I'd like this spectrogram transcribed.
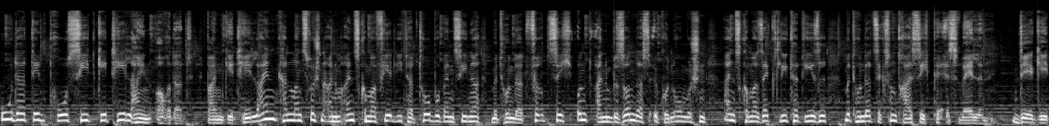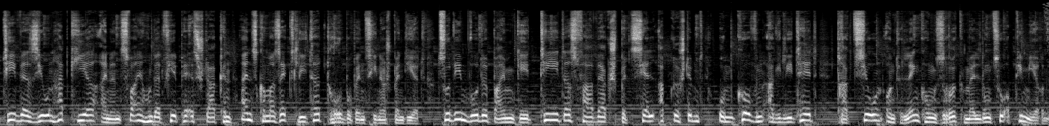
oder den ProSeed GT Line ordert. Beim GT Line kann man zwischen einem 1,4 Liter Turbobenziner mit 140 und einem besonders ökonomischen 1,6 Liter Diesel mit 136 PS wählen. Der GT-Version hat Kia einen 204 PS starken 1,6 Liter Turbobenziner spendiert. Zudem wurde beim GT das Fahrwerk speziell abgestimmt, um Kurvenagilität, Traktion und Lenkungsrückmeldung zu optimieren.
